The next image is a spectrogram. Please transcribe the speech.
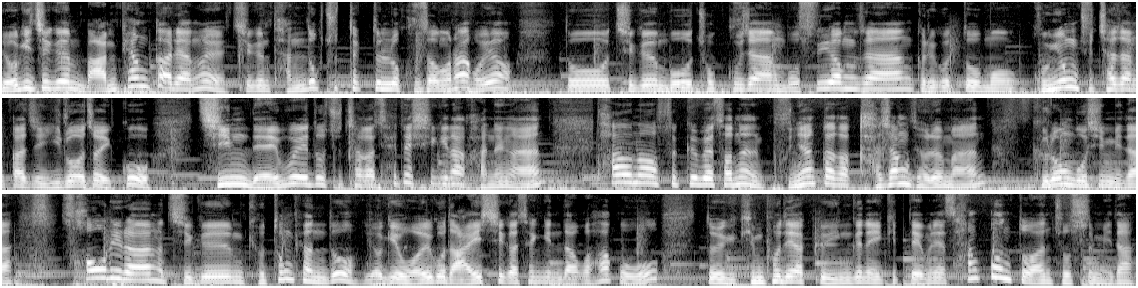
여기 지금 만 평가량을 지금 단독주택들로 구성을 하고요 또 지금 뭐 족구장 뭐 수영장 그리고 또 뭐 공용 주차장까지 이루어져 있고 집 내부에도 주차가 세 대씩이나 가능한 타운하우스급에서는 분양가가 가장 저렴한 그런 곳입니다 서울이랑 지금 교통편도 여기 월곶 IC가 생긴다고 하고 또 여기 김포대학교 인근에 있기 때문에 상권 또한 좋습니다.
